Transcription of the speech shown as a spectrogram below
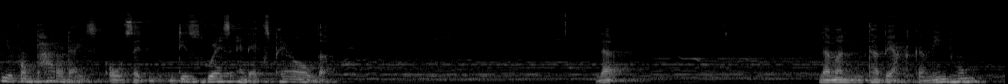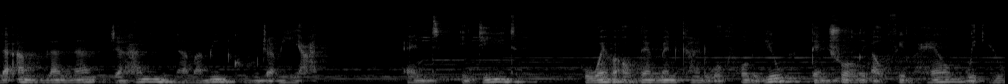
here from paradise, O Satan, disgraced and expelled. لا لمن تبعك منهم لأملن جهنم منكم جميعا And indeed, whoever of them mankind will follow you, then surely I'll fill hell with you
